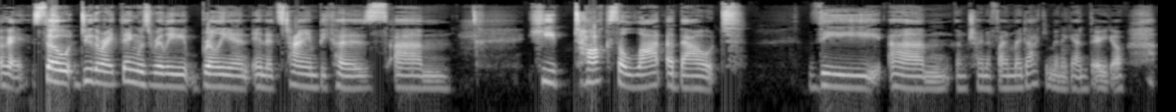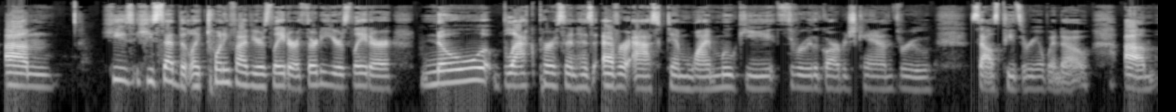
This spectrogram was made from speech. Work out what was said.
okay, so Do the Right Thing was really brilliant in its time because um, he talks a lot about the. Um, I'm trying to find my document again. There you go. Um, he's he said that like 25 years later, 30 years later, no black person has ever asked him why Mookie threw the garbage can through Sal's pizzeria window. Um,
